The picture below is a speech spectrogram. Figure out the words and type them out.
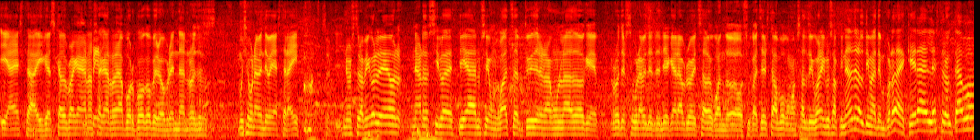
y a esta. Y que Scott Parker ha ganado esa carrera por poco, pero Brendan Rodgers muy seguramente vaya a estar ahí. Nuestro amigo Leonardo Silva decía, no sé, en WhatsApp, Twitter, en algún lado, que Rodgers seguramente tendría que haber aprovechado cuando su caché estaba un poco más alto. Igual, incluso al final de la última temporada, que era el Leicester octavo,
